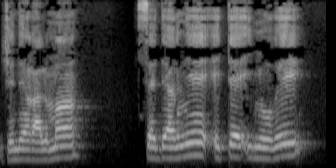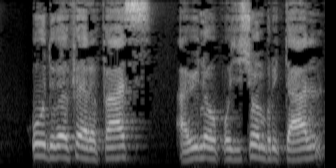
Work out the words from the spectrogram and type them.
Généralement, ces derniers étaient ignorés ou devaient faire face à une opposition brutale,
